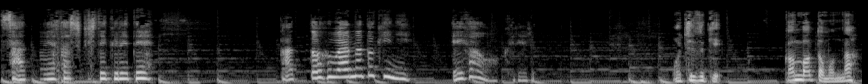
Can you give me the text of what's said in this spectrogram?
さっと優しくしてくれて、パッと不安な時に笑顔をくれる。望月、頑張ったもんな。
